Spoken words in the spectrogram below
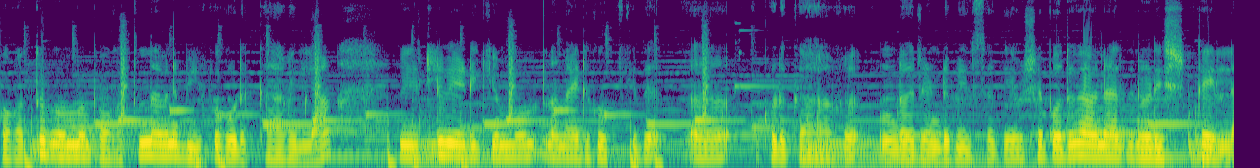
പുറത്ത് പോകുമ്പോൾ പുറത്തുനിന്ന് അവന് ബീഫ് കൊടുക്കാറില്ല. വീട്ടിൽ മേടിക്കുമ്പം നന്നായിട്ട് കുക്ക് ചെയ്ത് കൊടുക്കാറുണ്ട് രണ്ട് പീസൊക്കെ പക്ഷെ പൊതുവെ അവന് അതിനോട് ഇഷ്ടമില്ല.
